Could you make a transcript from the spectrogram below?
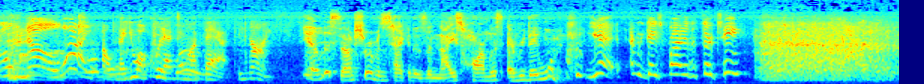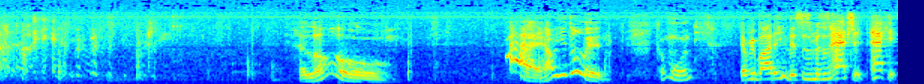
Oh no, why? Oh, now you all quit acting like that. Be nice. Yeah, listen, I'm sure Mrs. Hackett is a nice, harmless, everyday woman. Yeah, if every day's Friday the 13th. Hello. Hi, how are you doing? Come on. Everybody, this is Mrs. Hatchet. Hackett.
